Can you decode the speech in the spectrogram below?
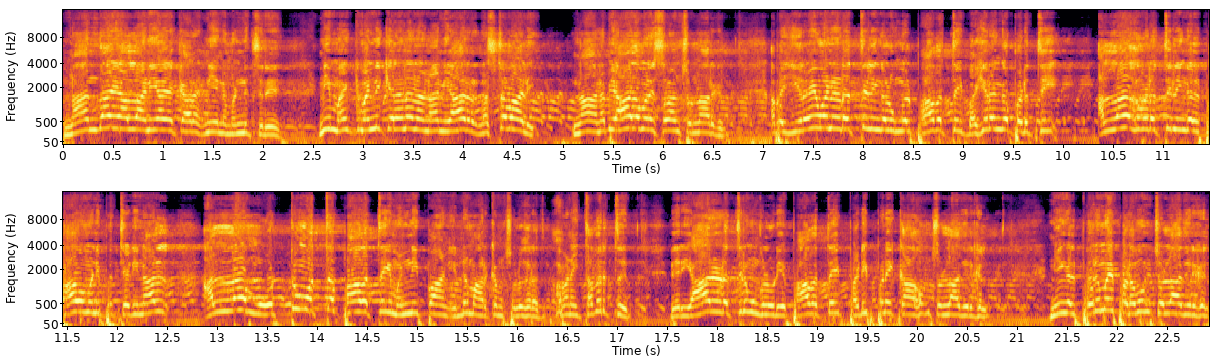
நான் தான் எல்லாம் அநியாயக்காரன்? நீ என்ன மன்னிச்சிரு. நீ மன்னிக்க- மன்னிக்கலைன்னா நான் நான் யார்? நஷ்டவாளி. நான் நபி ஆதம் அலிஸ்லாம் சொன்னார்கள். அப்ப இறைவனிடத்தில் நீங்கள் உங்கள் பாவத்தை பகிரங்கப்படுத்தி அல்லாஹ்விடத்தில் நீங்கள் பாவ மன்னிப்பு தேடினால் அல்லாஹ் ஒட்டுமொத்த பாவத்தை மன்னிப்பான் என்று மார்க்கம் சொல்கிறது அவனை தவிர்த்து வேறு யாரிடத்திலும் உங்களுடைய பாவத்தை படிப்பினைக்காகவும் சொல்லாதீர்கள். நீங்கள் பெருமைப்படவும் சொல்லாதீர்கள்.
